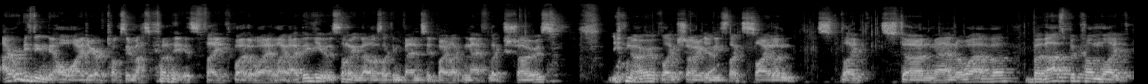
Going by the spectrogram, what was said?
I really think the whole idea of toxic masculinity is fake. By the way, like I think it was something that was like invented by like Netflix shows, you know, of like showing these like silent, like stern men or whatever. But that's become like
